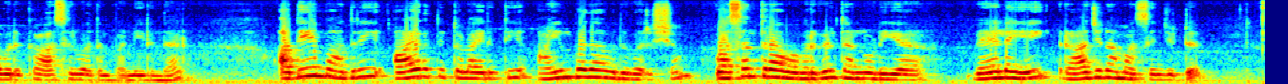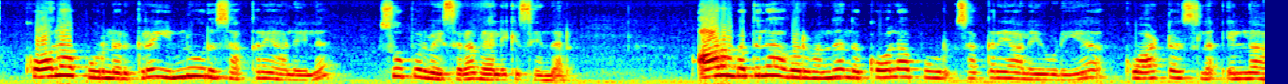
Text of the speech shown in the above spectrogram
அவருக்கு ஆசிர்வாதம் பண்ணியிருந்தார். அதே மாதிரி ஆயிரத்தி தொள்ளாயிரத்தி ஐம்பதாவது வருஷம் வசந்தராவ் அவர்கள் தன்னுடைய வேலையை ராஜினாமா செஞ்சுட்டு கோலாப்பூரில் இருக்கிற இன்னொரு சர்க்கரை ஆலையில் சூப்பர்வைசராக வேலைக்கு சேர்ந்தார். ஆரம்பத்தில் அவர் வந்து அந்த கோலாப்பூர் சர்க்கரை ஆலையுடைய குவார்ட்டர்ஸில் எல்லா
